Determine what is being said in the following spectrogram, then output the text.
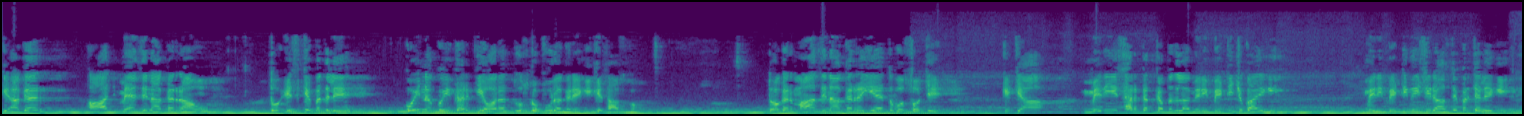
کہ اگر آج میں زنا کر رہا ہوں، تو اس کے بدلے کوئی نہ کوئی گھر کی عورت اس کو پورا کرے گی قصاص کو۔ تو اگر ماں زنا کر رہی ہے، تو وہ سوچے کہ کیا میری اس حرکت کا بدلہ میری بیٹی چکائے گی؟ میری بیٹی بھی اسی راستے پر چلے گی۔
